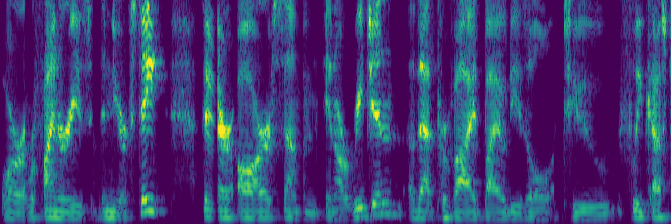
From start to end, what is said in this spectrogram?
or refineries in New York State, there are some in our region that provide biodiesel to fleet customers.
